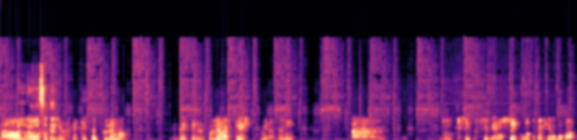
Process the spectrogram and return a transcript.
No, el no. Es que, es que ese es el problema. El problema es que, mira, tenía. Uh, tenemos seis cubos extranjeros ocupados.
